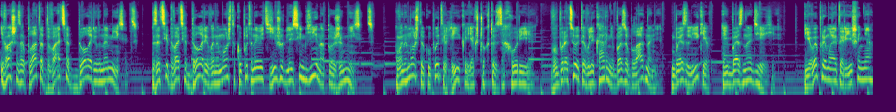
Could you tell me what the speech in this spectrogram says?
і ваша зарплата 20 доларів на місяць. За ці 20 доларів ви не можете купити навіть їжу для сім'ї на той же місяць. Ви не можете купити ліки, якщо хтось захворіє. Ви працюєте в лікарні без обладнання, без ліків і без надії. І ви приймаєте рішення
